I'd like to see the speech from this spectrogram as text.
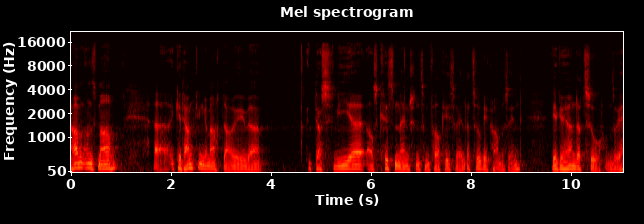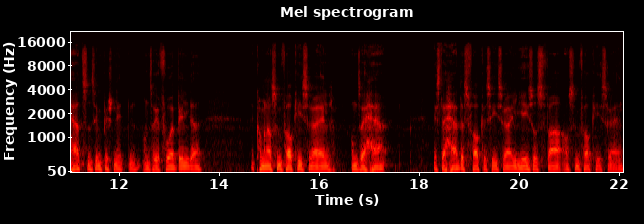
Wir haben uns mal äh, Gedanken gemacht darüber, dass wir als Christenmenschen zum Volk Israel dazugekommen sind. Wir gehören dazu. Unsere Herzen sind beschnitten, unsere Vorbilder kommen aus dem Volk Israel. Unser Herr ist der Herr des Volkes Israel. Jesus war aus dem Volk Israel.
